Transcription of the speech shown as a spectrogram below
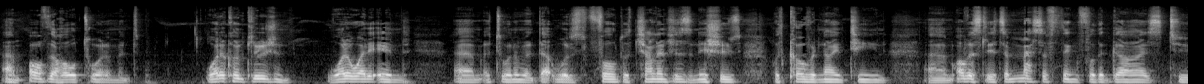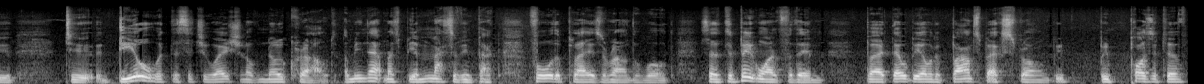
um, of the whole tournament. What a conclusion! What a way to end um, a tournament that was filled with challenges and issues with COVID 19. Um, obviously, it's a massive thing for the guys to to deal with the situation of no crowd. I mean, that must be a massive impact for the players around the world. So it's a big one for them, but they'll be able to bounce back strong, be be positive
